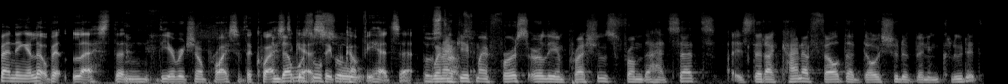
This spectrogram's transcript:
spending a little bit less than the original price of the Quest to get a super comfy headset. Those when I gave my first early impressions from the headset, is that I kind of felt that those should have been included.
